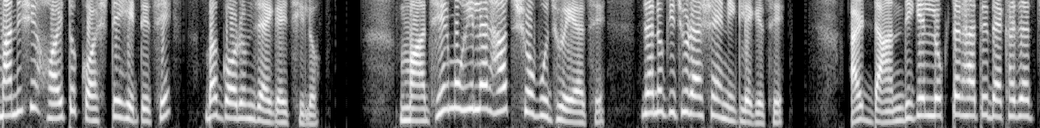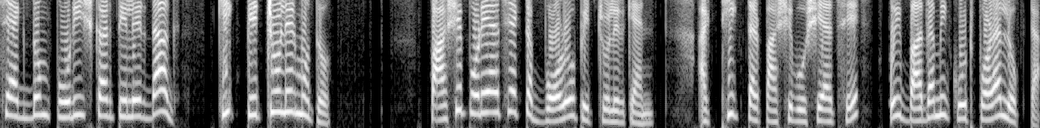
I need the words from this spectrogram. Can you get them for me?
মানে সে হয়তো কষ্টে হেঁটেছে বা গরম জায়গায় ছিল। মাঝের মহিলার হাত সবুজ হয়ে আছে, যেন কিছু রাসায়নিক লেগেছে। আর ডান দিকের লোকটার হাতে দেখা যাচ্ছে একদম পরিষ্কার তেলের দাগ ঠিক পেট্রোলের মতো? পাশে পড়ে আছে একটা বড় পেট্রোলের ক্যান, আর ঠিক তার পাশে বসে আছে ওই বাদামি কোট পরা লোকটা।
